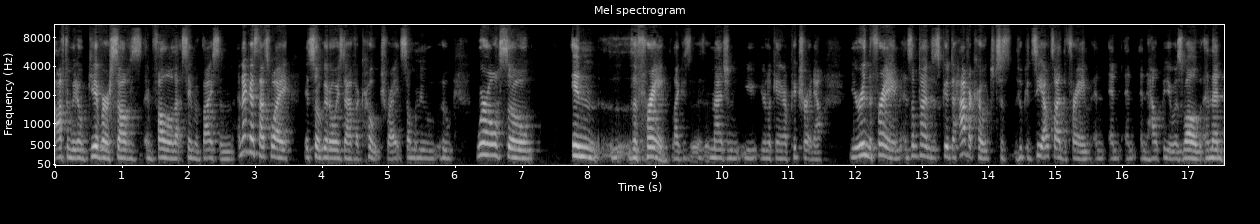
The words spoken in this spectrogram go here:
often we don't give ourselves and follow that same advice. And, and I guess that's why it's so good always to have a coach, right? Someone who, who we're also in the frame. Like imagine you, you're looking at a picture right now you're in the frame and sometimes it's good to have a coach just who can see outside the frame and, and and and help you as well. And then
